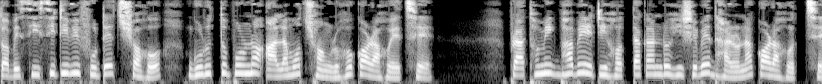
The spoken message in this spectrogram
তবে সিসিটিভি ফুটেজ সহ গুরুত্বপূর্ণ আলামত সংগ্রহ করা হয়েছে। প্রাথমিকভাবে এটি হত্যাকাণ্ড হিসেবে ধারণা করা হচ্ছে।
